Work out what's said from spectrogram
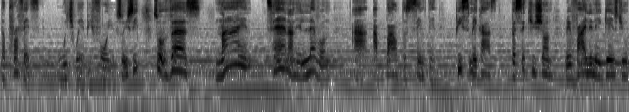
the prophets which were before you. So you see, so verse 9, 10, and 11 are about the same thing. Peacemakers persecution, reviling against you,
